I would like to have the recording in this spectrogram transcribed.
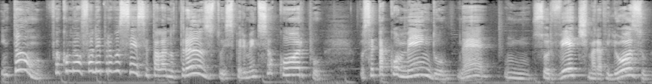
Então, foi como eu falei para você, você está lá no trânsito, experimente o seu corpo. Você está comendo, né, um sorvete maravilhoso,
